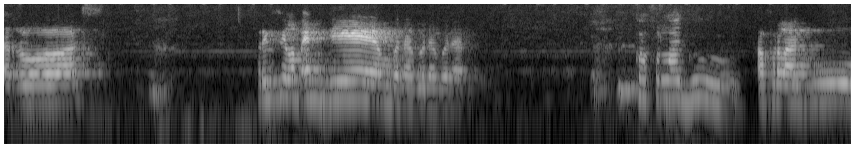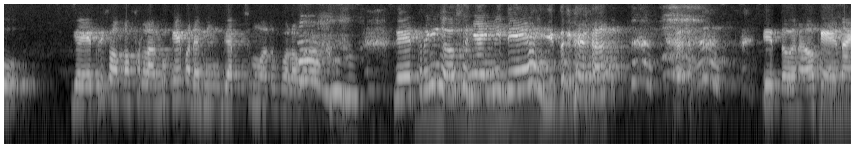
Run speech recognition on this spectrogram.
terus review film and game, benar-benar benar. Cover lagu. Cover lagu. Gayatri kalau cover lagu kayak pada minggat semua tuh follower. Gayatri nggak usah nyanyi deh gitu ya. gitu. Nah oke, okay. nah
